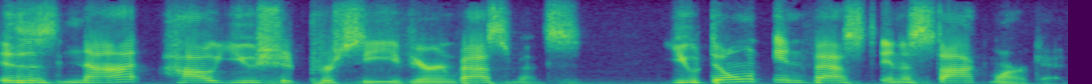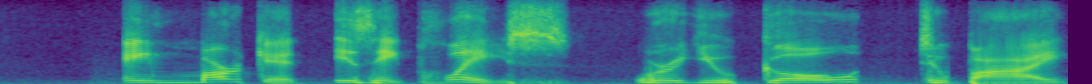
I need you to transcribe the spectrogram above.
It is not how you should perceive your investments. You don't invest in a stock market. A market is a place where you go to buy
